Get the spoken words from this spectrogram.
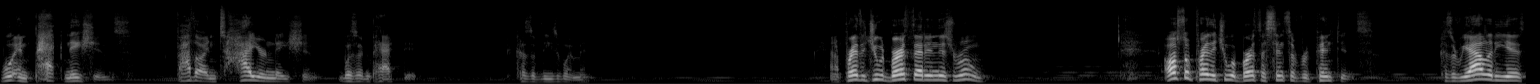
will impact nations. Father, an entire nation was impacted because of these women. And I pray that you would birth that in this room. I also pray that you would birth a sense of repentance. Because the reality is,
